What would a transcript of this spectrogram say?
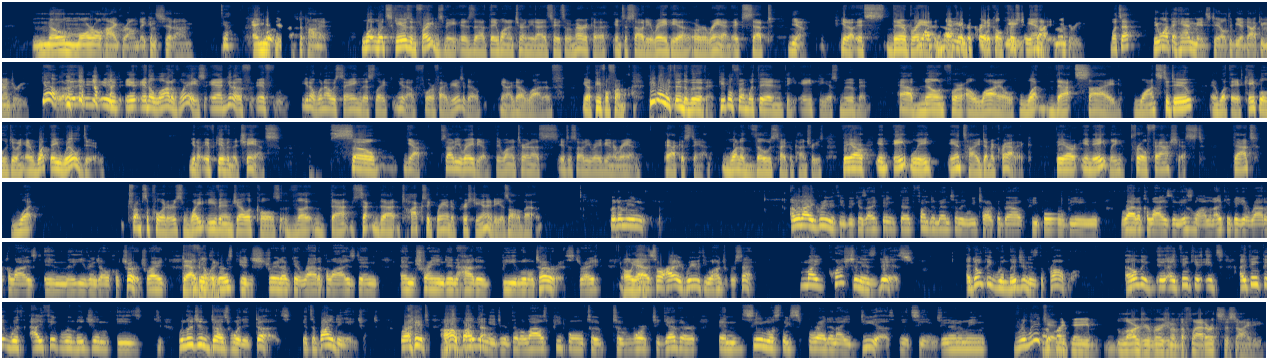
no moral high ground they can sit on yeah and yet they rest upon it what what scares and frightens me is that they want to turn the United States of America into Saudi Arabia or Iran, except yeah, you know, it's their brand of hypocritical Christianity. Documentary. What's that? They want the Handmaid's Tale to be a documentary. Yeah, in, in, in, a lot of ways. And you know, if if you know, when I was saying this, like you know, four or five years ago, you know, I got a lot of you know people from people within the movement, people from within the atheist movement have known for a while what that side wants to do and what they are capable of doing and what they will do you know if given the chance. So yeah saudi arabia they want to turn us into saudi arabia and iran pakistan one of those type of countries. They are innately anti-democratic. They are innately pro-fascist. That's what Trump supporters, white evangelicals, the that that toxic brand of Christianity is all about. But I mean, I mean, I agree with you because I think that fundamentally we talk about people being radicalized in Islam, and I think they get radicalized in the evangelical church, right? Definitely. I think that those kids straight up get radicalized and and trained in how to be little terrorists, right? Oh yeah. Uh, so I agree with you 100. percent my question is this I don't think religion is the problem. I don't think I think it's I think that with I think religion is religion does what it does. It's a binding agent, right? It's oh, a binding agent that allows people to to work together and seamlessly spread an idea. It seems, you know what I mean? Religion, like a larger version of the flat Earth Society.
